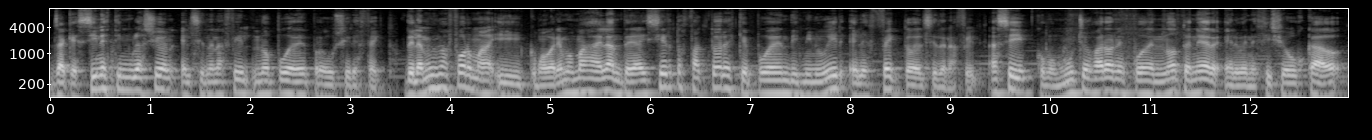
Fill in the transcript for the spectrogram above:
ya que sin estimulación el sildenafil no puede producir efecto. De la misma forma, y como veremos más adelante, hay ciertos factores que pueden disminuir el efecto del sildenafil, así como muchos varones pueden no tener el beneficio buscado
